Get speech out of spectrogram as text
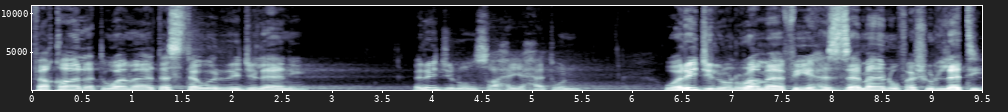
فقالت وما تستوي الرجلان؟ رجل صحيحة ورجل رمى فيها الزمان فشلتي.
